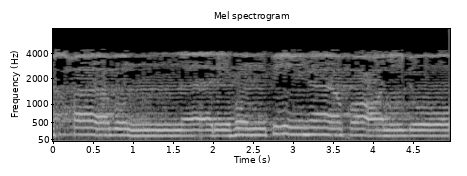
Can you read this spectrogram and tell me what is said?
أصحاب النار هم فيها خالدون.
